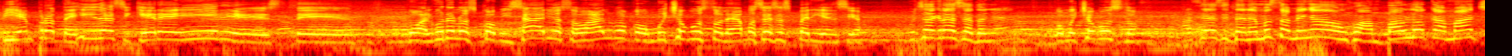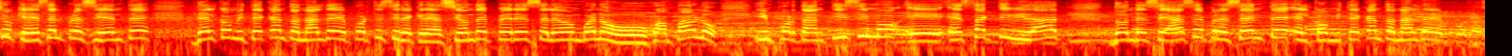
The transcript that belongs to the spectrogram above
bien protegida. Si quiere ir este, con alguno de los comisarios o algo, con mucho gusto le damos esa experiencia. Muchas gracias, doña. Con mucho gusto. Así es, y tenemos también a don Juan Pablo Camacho, que es el presidente del Comité Cantonal de Deportes y Recreación de Pérez León. Bueno, Juan Pablo, importantísimo eh, esta actividad donde se hace presente el Comité Cantonal de Deportes.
